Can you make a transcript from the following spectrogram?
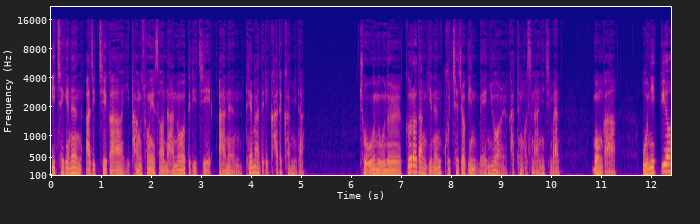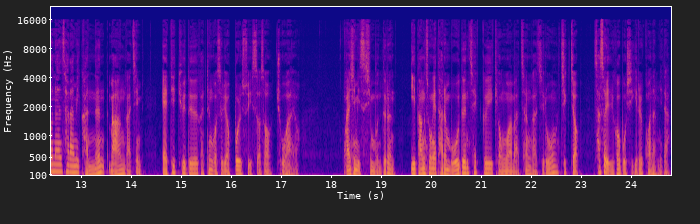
이 책에는 아직 제가 이 방송에서 나누어 드리지 않은 테마들이 가득합니다. 좋은 운을 끌어당기는 구체적인 매뉴얼 같은 것은 아니지만 뭔가 운이 뛰어난 사람이 갖는 마음가짐, attitude 같은 것을 엿볼 수 있어서 좋아요. 관심 있으신 분들은 이 방송의 다른 모든 책의 경우와 마찬가지로 직접 사서 읽어보시기를 권합니다.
